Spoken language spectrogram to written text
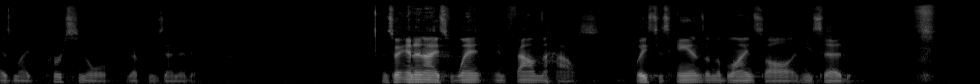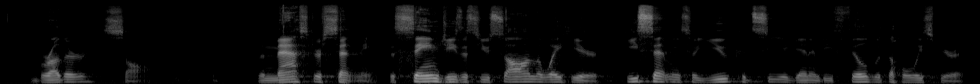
as my personal representative. And so Ananias went and found the house, placed his hands on the blind Saul, and he said, Brother Saul, the Master sent me, the same Jesus you saw on the way here. He sent me so you could see again and be filled with the Holy Spirit.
